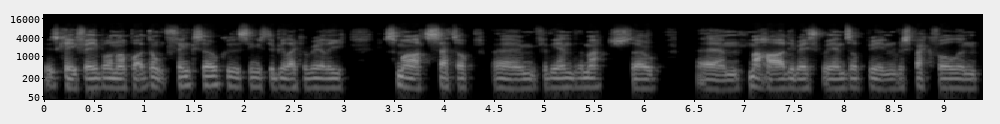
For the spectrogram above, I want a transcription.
was kayfabe or not, but I don't think so because it seems to be like a really smart setup um, for the end of the match. So um, Matt Hardy basically ends up being respectful and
